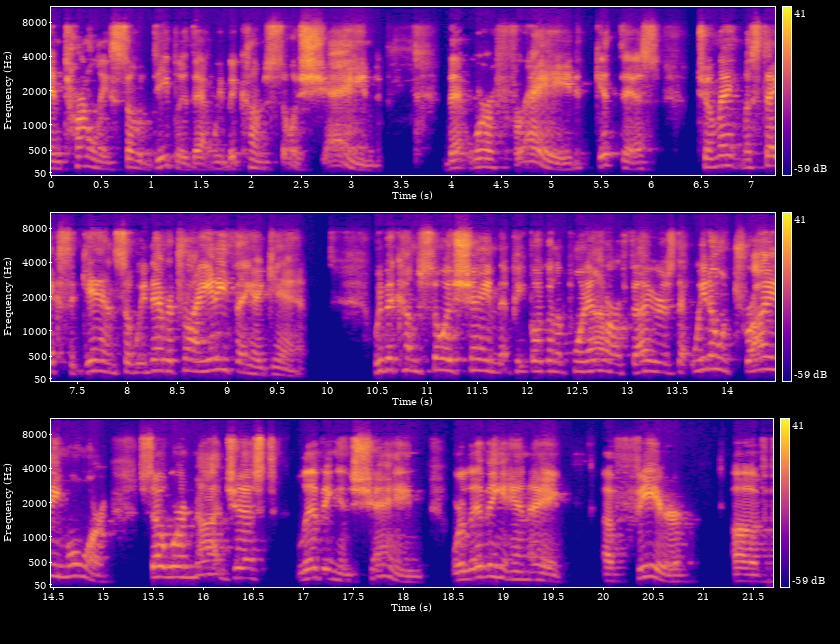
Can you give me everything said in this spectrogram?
internally so deeply that we become so ashamed that we're afraid, get this, to make mistakes again so we never try anything again. We become so ashamed that people are going to point out our failures that we don't try anymore. So we're not just living in shame, we're living in a, a fear of,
